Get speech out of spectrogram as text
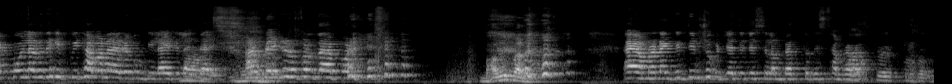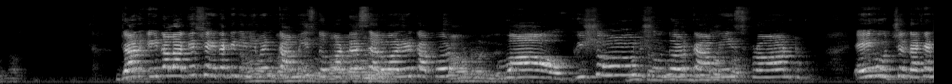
এক মহিলারা দেখি পিঠা বানায় এরকম ডিলাই ডিলাই দেয় আর প্লেটের উপর দেওয়ার পরে ভালোই পারে এই আমরা একদিন তিনশো ফিট যেতে চেয়েছিলাম ব্যক্তবিস আমরা আজকে একটু চলে না। যার এটা লাগে সেটাকে নিয়ে নেবেন কামিজ দোপাট্টা সালোয়ারের কাপড়। ওয়াও ভীষণ সুন্দর কামিজ ফ্রন্ট এই হচ্ছে দেখেন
